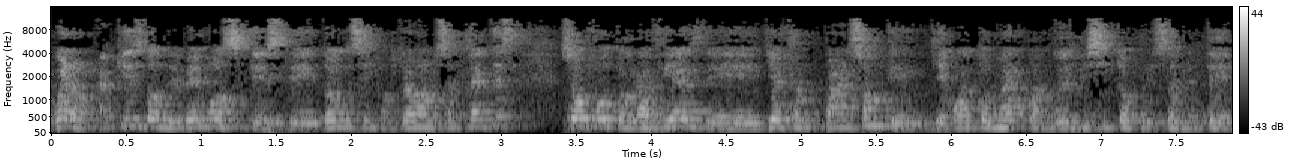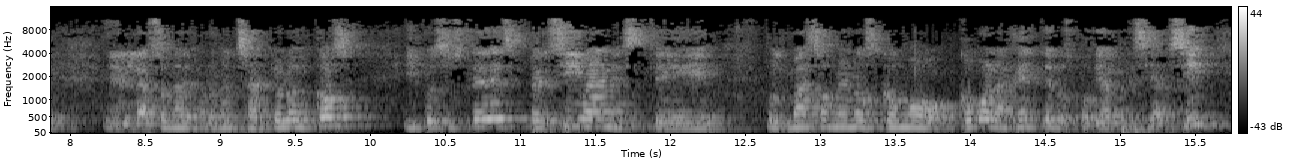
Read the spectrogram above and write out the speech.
bueno, aquí es donde vemos este, dónde se encontraban los atlantes. Son fotografías de Jeffrey Parson que llegó a tomar cuando él visitó precisamente la zona de monumentos arqueológicos. y pues ustedes perciban este pues más o menos cómo, cómo la gente los podía apreciar, ¿sí?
